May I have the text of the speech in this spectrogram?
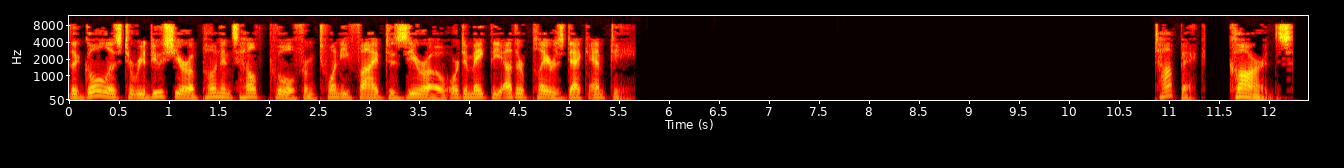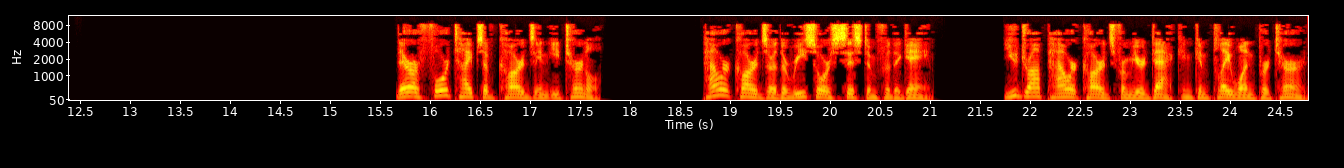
The goal is to reduce your opponent's health pool from 25 to 0 or to make the other player's deck empty. Cards There are four types of cards in Eternal Power cards are the resource system for the game. You draw power cards from your deck and can play one per turn.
